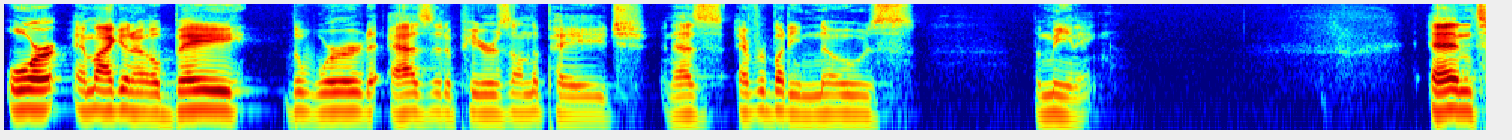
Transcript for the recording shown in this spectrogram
Or am I going to obey the word as it appears on the page and as everybody knows the meaning? And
